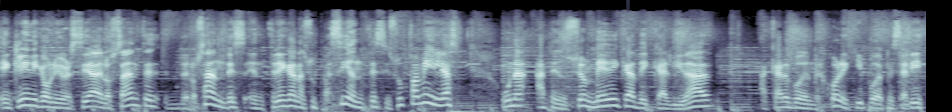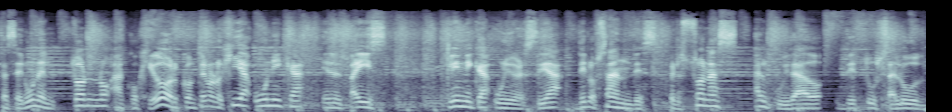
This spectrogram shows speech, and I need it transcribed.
En Clínica Universidad de los, Andes, de los Andes entregan a sus pacientes y sus familias una atención médica de calidad a cargo del mejor equipo de especialistas en un entorno acogedor con tecnología única en el país. Clínica Universidad de los Andes, personas al cuidado de tu salud.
